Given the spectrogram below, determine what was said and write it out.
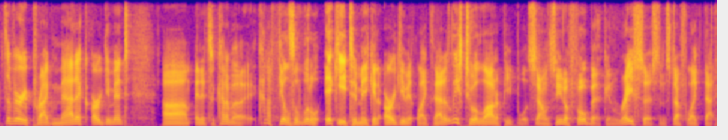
it's a very pragmatic argument um, and it's a kind of a it kind of feels a little icky to make an argument like that, at least to a lot of people. It sounds xenophobic and racist and stuff like that.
